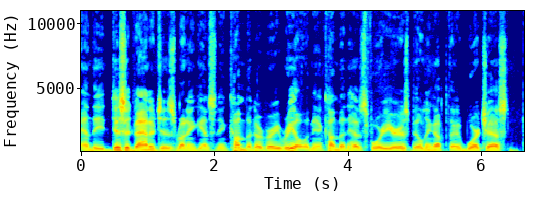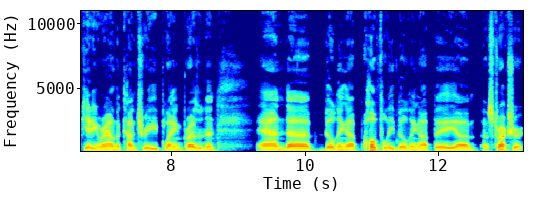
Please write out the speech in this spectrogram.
and the disadvantages running against an incumbent are very real. I mean, incumbent has four years building up the war chest, getting around the country, playing president, and uh, building up, hopefully, building up a, uh, a, structure.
